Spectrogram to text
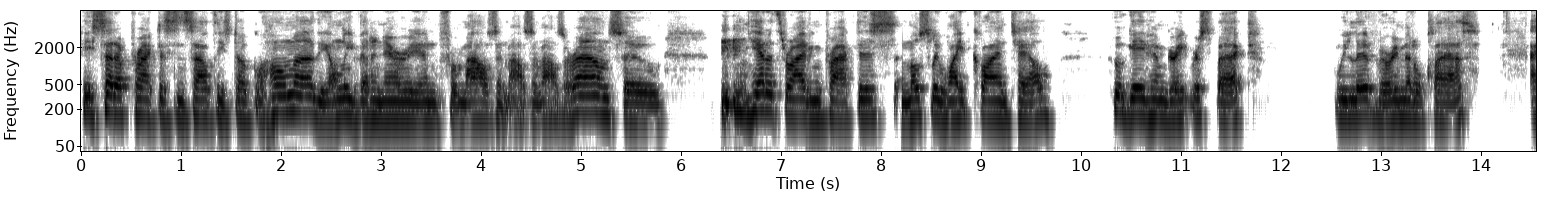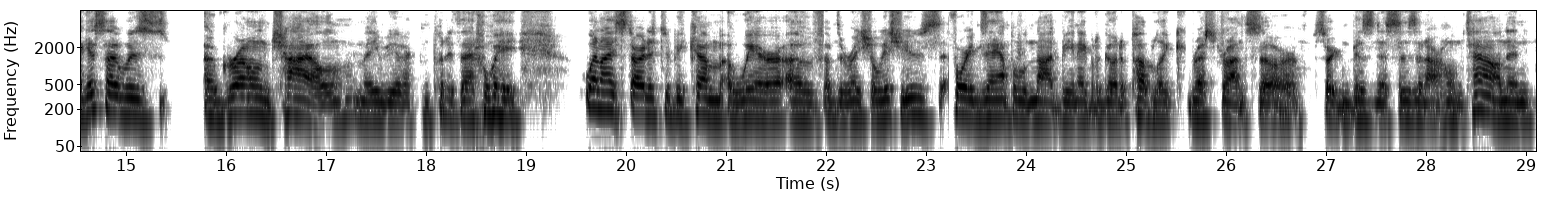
he set up practice in Southeast Oklahoma, the only veterinarian for miles and miles and miles around. So he had a thriving practice, mostly white clientele who gave him great respect. We lived very middle class. I guess I was a grown child, maybe if I can put it that way, when I started to become aware of, of the racial issues. For example, not being able to go to public restaurants or certain businesses in our hometown. And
